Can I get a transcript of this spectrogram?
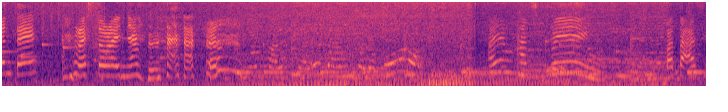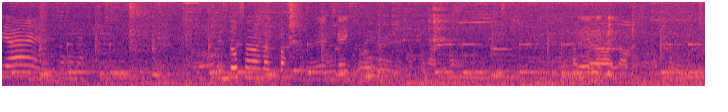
Yan, te. Restaurant yan. Ay, ang hot spring. Pataas yan. Yan daw sa lagpas. Ayan guys, oo. Kaya Ayan, lang.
